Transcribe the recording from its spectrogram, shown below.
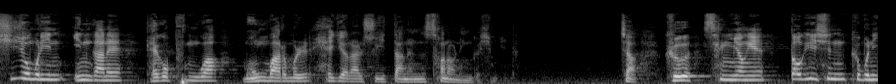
피조물인 인간의 배고픔과 목마름을 해결할 수 있다는 선언인 것입니다. 자, 그 생명의 떡이신 그분이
